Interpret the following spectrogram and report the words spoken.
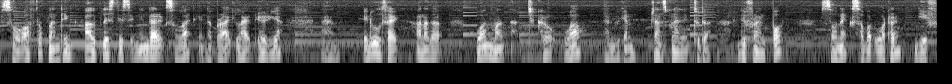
So after planting, I'll place this in indirect sunlight in the bright light area and it will take another one month to grow well and we can transplant it to the different pot. So next about watering, give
